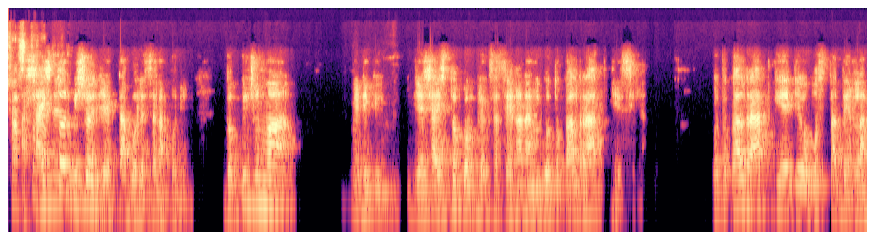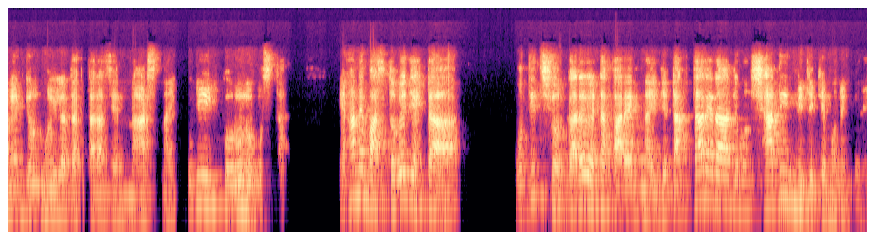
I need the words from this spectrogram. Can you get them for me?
স্বাস্থ্য স্বাস্থ্যর বিষয়ে যে একটা বলেছেন আপনি দক্ষিণ সুরমা মেডিকেল যে স্বাস্থ্য কমপ্লেক্স আছে এখানে আমি গতকাল রাত গিয়েছিলাম। গতকাল রাত গিয়ে যে অবস্থা দেখলাম একজন মহিলা ডাক্তার আছেন নার্স নাই খুবই করুণ অবস্থা। এখানে বাস্তবে যে একটা অতীত সরকারেও এটা পারেন নাই যে ডাক্তারেরা যেমন স্বাধীন নিজেকে মনে করে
